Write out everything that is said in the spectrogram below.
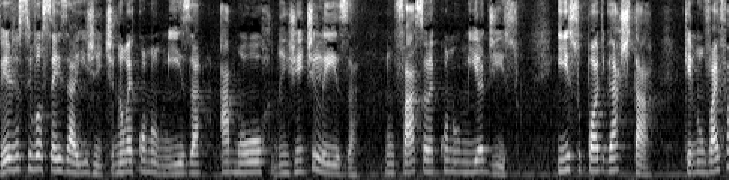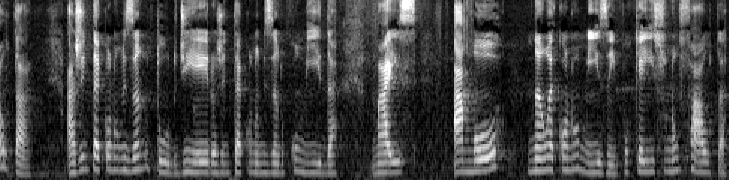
Veja se vocês aí, gente, não economiza amor nem gentileza. Não façam economia disso. Isso pode gastar, que não vai faltar. A gente está economizando tudo, dinheiro, a gente está economizando comida, mas amor não economizem, porque isso não falta,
